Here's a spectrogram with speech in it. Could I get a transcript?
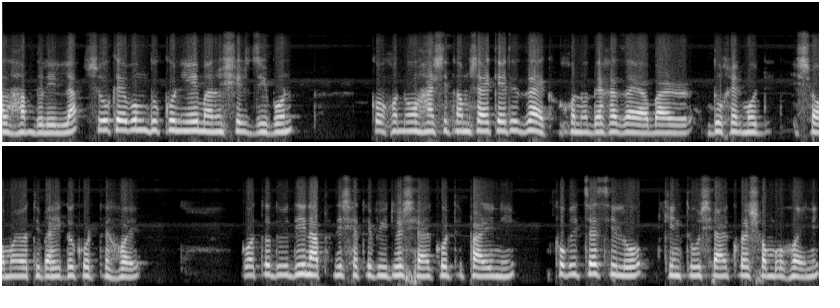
আলহামদুলিল্লাহ। সুখ এবং দুঃখ নিয়ে মানুষের জীবন। কখনো হাসি তামশায় কেটে যায়, কখনো দেখা যায় আবার দুঃখের মধ্যে সময় অতিবাহিত করতে হয়। গত দুই দিন আপনাদের সাথে ভিডিও শেয়ার করতে পারিনি। খুব ইচ্ছা ছিল, কিন্তু শেয়ার করা সম্ভব হয়নি।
